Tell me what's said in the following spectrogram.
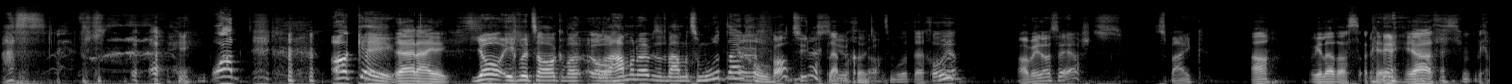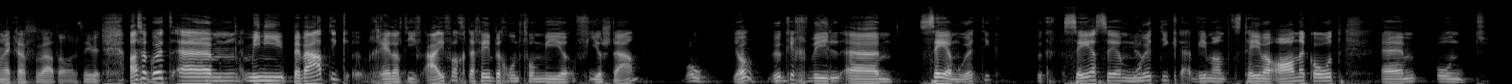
Was? What? Okay. Ja, nein. Ja, ich würde sagen, wa- oder haben wir noch etwas, oder wollen wir zum Urteil kommen? Fazit. Ich glaube, wir könnten Ja. zum Urteil kommen. Ja. Aber wer als erstes? Spike. Ah, will er das? Okay. ja, das- ich merke einfach, wer da alles nicht will. Also gut, ähm, meine Bewertung relativ einfach. Der Film bekommt von mir vier Sterne. Wow. Ja, wirklich, weil ähm, sehr mutig. Wirklich sehr, sehr mutig, äh, wie man das Thema angeht. Ähm, und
